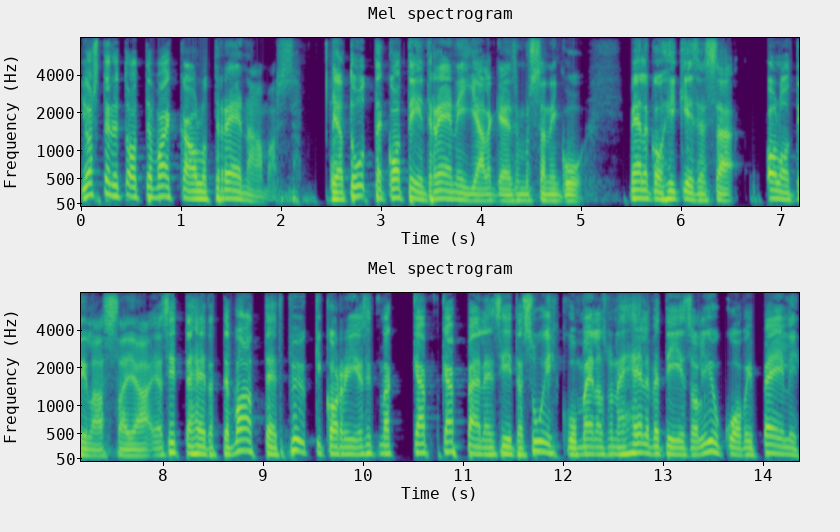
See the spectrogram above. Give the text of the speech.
Jos te nyt olette vaikka ollut treenaamassa ja tuutte kotiin treenin jälkeen semmoisessa niin melko hikisessä olotilassa ja, ja sitten heitätte vaatteet pyykkikoriin ja sitten mä käp, käppäilen siitä suihkuun. Meillä on semmoinen helvetin iso liukuovipeili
